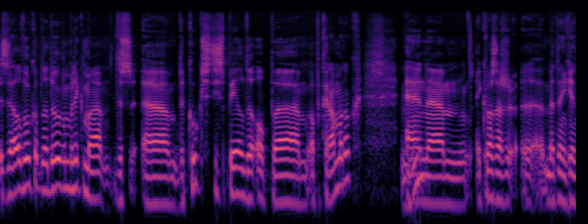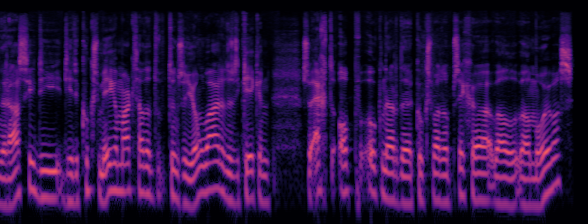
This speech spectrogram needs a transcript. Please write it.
zelf ook op dat ogenblik. Maar dus, uh, de Cooks die speelden op, uh, op Kramrock. Mhm. En um, ik was daar uh, met een generatie die, die de Cooks meegemaakt hadden toen ze jong waren. Dus die keken zo echt op ook naar de Cooks, wat op zich uh, wel, wel mooi was.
